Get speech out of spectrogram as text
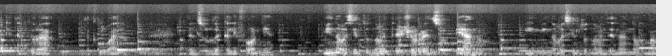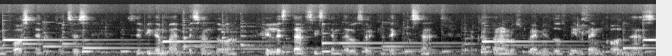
arquitectura actual del sur de California. 1998 Renzo Piano y 1999 Norman Foster. Entonces, se fijan, va empezando el Star System de los arquitectos a acaparar los premios. 2000 Ren Koolhaas,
